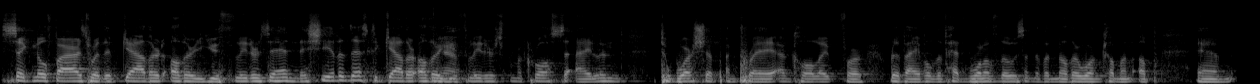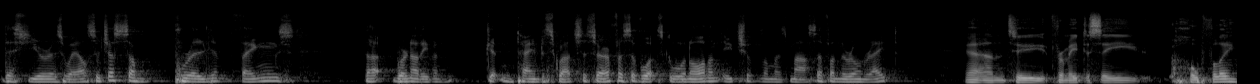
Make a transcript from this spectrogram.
Signal Fires, where they've gathered other youth leaders. They initiated this to gather other Yeah. youth leaders from across the island to worship and pray and call out for revival. They've had one of those and they've another one coming up um, this year as well. So just some brilliant things that we're not even getting time to scratch the surface of what's going on, and each of them is massive in their own right. Yeah, and to for me to see, hopefully,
